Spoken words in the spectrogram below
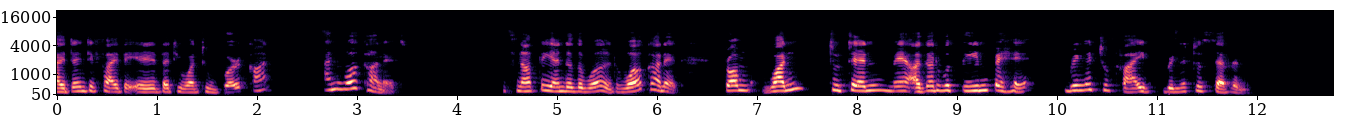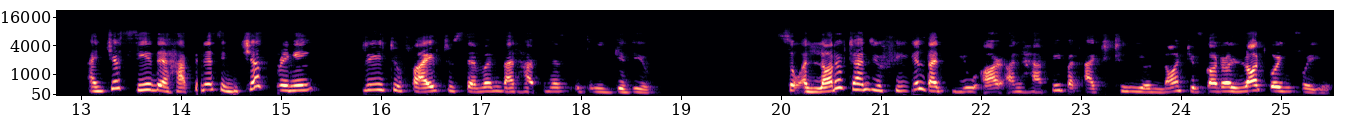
Identify the area that you want to work on and work on it. It's not the end of the world. Work on it. From 1 to 10, mein agar wo 3 pe hai, bring it to 5, bring it to 7. And just see the happiness in just bringing 3 to 5 to 7, that happiness it will give you. So a lot of times you feel that you are unhappy, but actually you're not. You've got a lot going for you.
